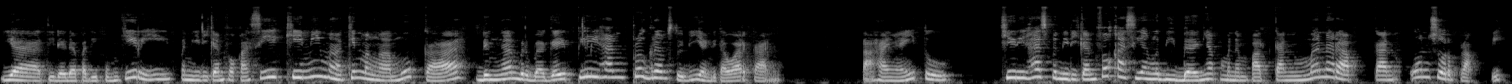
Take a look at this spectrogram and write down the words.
Ya, tidak dapat dipungkiri, pendidikan vokasi kini makin mengamuka dengan berbagai pilihan program studi yang ditawarkan. Tak hanya itu, ciri khas pendidikan vokasi yang lebih banyak menempatkan menerapkan unsur praktik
